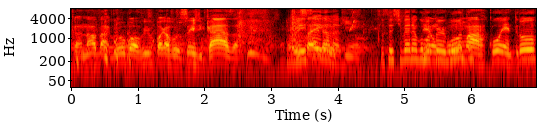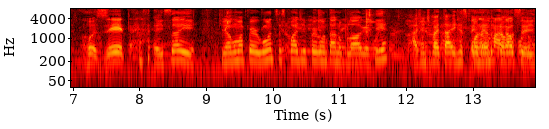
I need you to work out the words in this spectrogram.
Canal da Globo ao vivo para vocês de casa. Então é isso aí, galera. garotinho. Se vocês tiverem alguma Deu um pulo, pergunta, marcou, entrou, Roseta. é isso aí. Tiver alguma pergunta, vocês podem perguntar no blog aqui. A gente vai estar aí respondendo pra vocês.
